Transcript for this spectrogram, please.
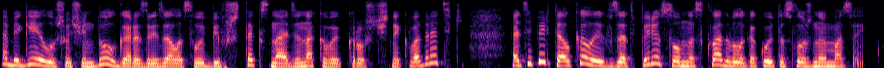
Абигейл уж очень долго разрезала свой бифштекс на одинаковые крошечные квадратики, а теперь толкала их взад-вперед, словно складывала какую-то сложную мозаику.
